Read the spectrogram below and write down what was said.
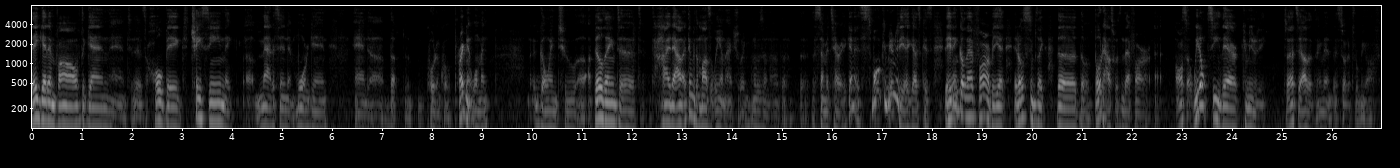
They get involved again, and there's a whole big chase scene. They uh, Madison and Morgan and uh, the quote unquote pregnant woman go into a building to, to, to, hide out. I think it was a mausoleum actually. It was in uh, the, the, the cemetery. Again, it's a small community, I guess, because they didn't go that far. But yet, it also seems like the the boathouse wasn't that far. Also, we don't see their community, so that's the other thing that, that sort of threw me off.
